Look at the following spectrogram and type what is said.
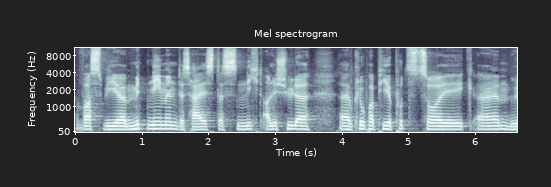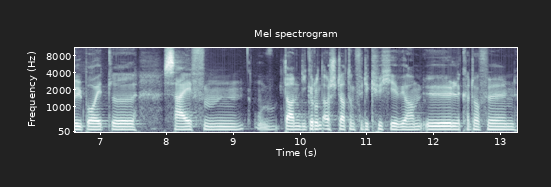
was wir mitnehmen. Das heißt, dass nicht alle Schüler äh, Klopapier, Putzzeug, äh, Müllbeutel, Seifen, dann die Grundausstattung für die Küche. Wir haben Öl, Kartoffeln,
